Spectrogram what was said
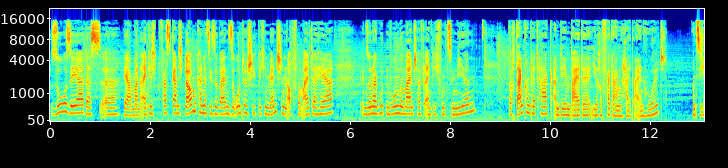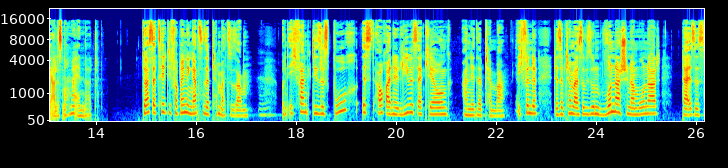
So sehr, dass äh, ja, man eigentlich fast gar nicht glauben kann, dass diese beiden so unterschiedlichen Menschen auch vom Alter her in so einer guten Wohngemeinschaft eigentlich funktionieren. Doch dann kommt der Tag, an dem beide ihre Vergangenheit einholt und sich alles nochmal ändert. Du hast erzählt, die verbringen den ganzen September zusammen. Mhm. Und ich fand, dieses Buch ist auch eine Liebeserklärung an den September. Ich finde, der September ist sowieso ein wunderschöner Monat. Da ist es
